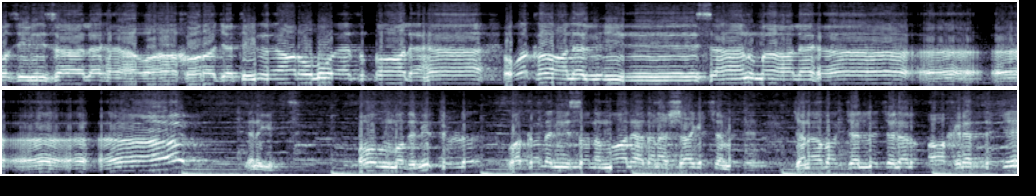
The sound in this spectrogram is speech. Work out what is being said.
Ardu zilzâleha ve akhracetil ardu ethqâleha ve kâlel insânu mâ leha. Gene gitti. Olmadı bir türlü vakalen insanı mâlehadan aşağı geçemedi. Cenab-ı Hak Celle Celaluhu ahiretteki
